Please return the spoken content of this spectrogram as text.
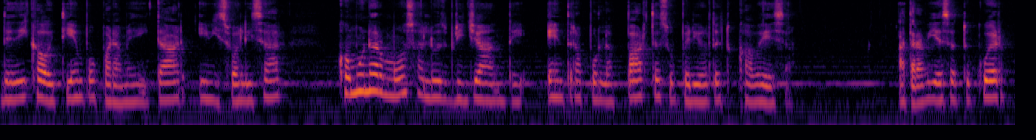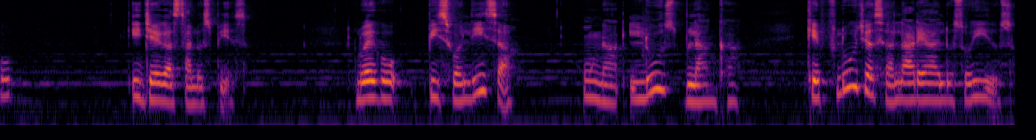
Dedica hoy tiempo para meditar y visualizar cómo una hermosa luz brillante entra por la parte superior de tu cabeza, atraviesa tu cuerpo y llega hasta los pies. Luego visualiza una luz blanca que fluye hacia el área de los oídos.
